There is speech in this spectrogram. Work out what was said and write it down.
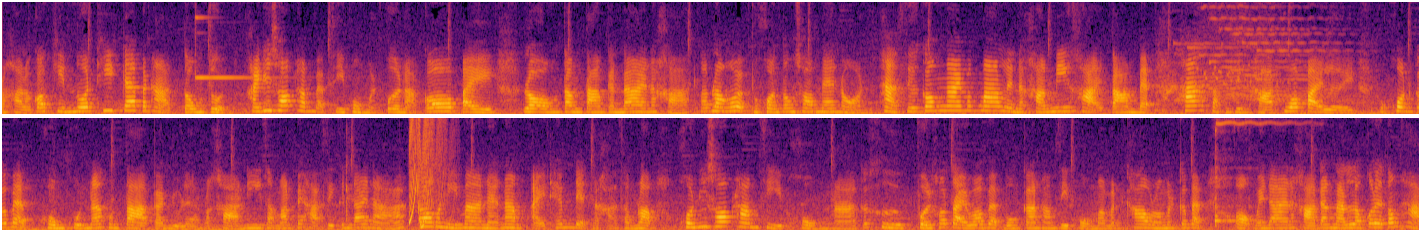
นะคะ แล้วก็ครีมนวดที่แก้ปัญหาตรงจุด ใครที่ชอบทำแบบสีผมเหมือนเฟิร์นอะก็ไปลองตามๆกันได้นะคะ รับรองว่าแบบทุกคนต้องชอบแน่นอนหาซื้อก็ง่ายมากๆเลยนะคะ มีขายตามแบบห้างสรรพสินค้าทั่วไปเลย ทุกคนก็แบบคงคุ้นหน้าคุ้นตากันอยู่แล้วนะคะ นี่สามารถไปหาซื้อกันได้นะก็วันนี้มาแนะนำไอเทมเด็ดนะคะสำหรับคนที่ชอบทำสีผมนะ ก็คือเฟิร์นเข้าใจว่าแบบวงการทำสีผมมันเข้าแล้วมันก็แบบออกไม่ได้นะคะ ดังนั้นเราก็เลยต้องหา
